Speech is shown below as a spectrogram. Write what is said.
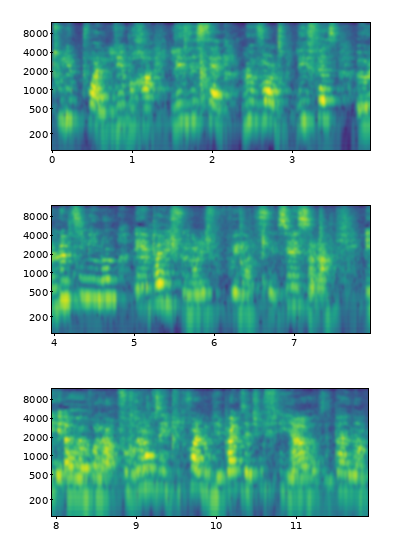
tous les poils, les bras, les aisselles, le ventre, les fesses, euh, le petit minou et pas les cheveux, non les cheveux vous pouvez garder, c'est les seuls. Hein. Et voilà, faut vraiment que vous ayez plus de poils, n'oubliez pas que vous êtes une fille, hein, vous n'êtes pas un homme.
